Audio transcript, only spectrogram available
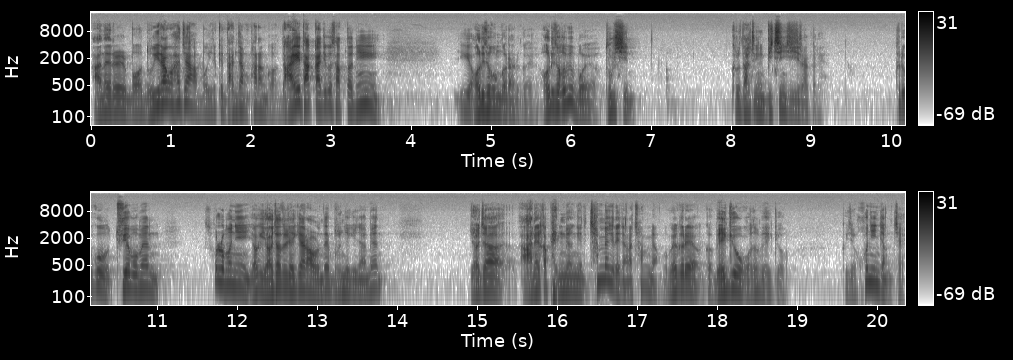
아내를 뭐 누이라고 하자. 뭐 이렇게 난장판한 거. 나의 답 가지고 샀더니 이게 어리석은 거라는 거예요. 어리석음이 뭐예요? 불신. 그리고 나중에 미친 짓이라 그래. 그리고 뒤에 보면 솔로몬이 여기 여자들 얘기하러 오는데 무슨 얘기냐면 여자 아내가 100명이 1000명이래잖아. 1000명. 왜 그래요? 그 외교거든, 외교. 그죠? 혼인 정책.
